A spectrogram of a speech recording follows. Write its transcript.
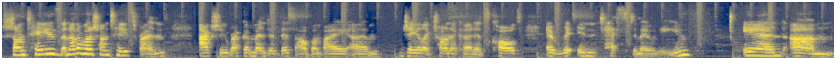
Shantae's another one of Shantae's friends actually recommended this album by um Jay Electronica and it's called A Written Testimony. And um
